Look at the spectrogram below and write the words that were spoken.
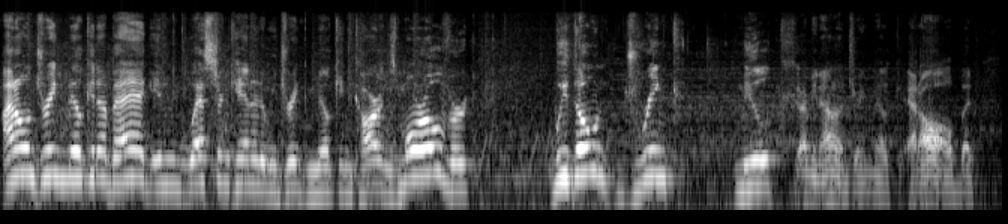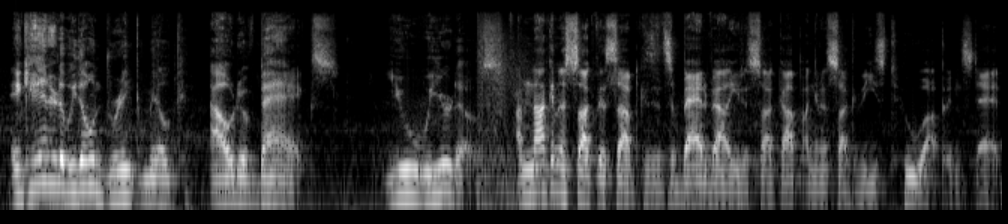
I don't drink milk in a bag. In Western Canada, we drink milk in cartons. Moreover, we don't drink milk. I mean, I don't drink milk at all, but in Canada, we don't drink milk out of bags. You weirdos. I'm not going to suck this up because it's a bad value to suck up. I'm going to suck these two up instead.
